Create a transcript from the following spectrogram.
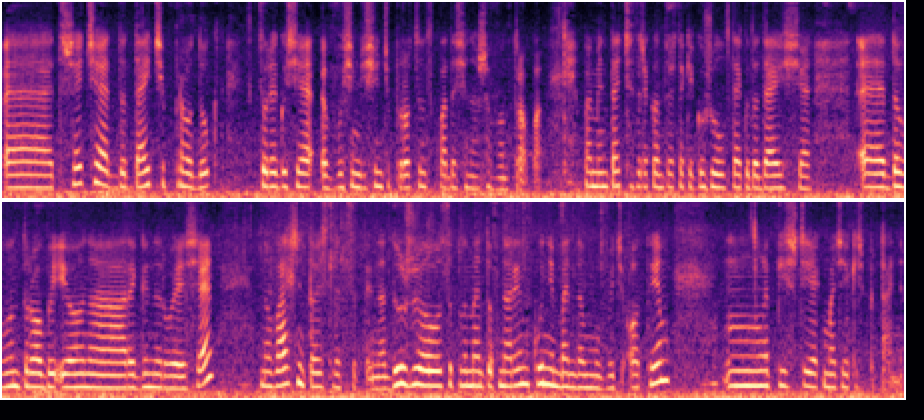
E, Trzecie, dodajcie produkt, z którego się w 80% składa się nasza wątroba. Pamiętajcie, że jak coś takiego żółtego dodaje się e, do wątroby i ona regeneruje się. No właśnie to jest lecytyna. Dużo suplementów na rynku, nie będę mówić o tym. Mm, Piszcie, jak macie jakieś pytania.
